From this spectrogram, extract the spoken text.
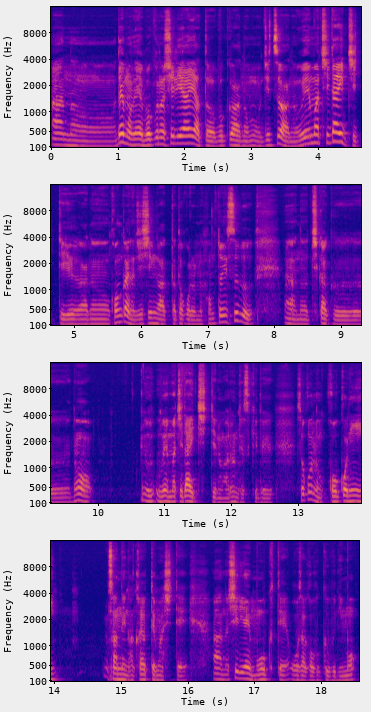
あのーでもね僕の知り合いやと僕はあのもう実はあの上町台地っていうあの今回の地震があったところの本当にすぐあの近くの上町台地っていうのがあるんですけどそこの高校に3年間通ってましてあの知り合いも多くて大阪北部にも、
